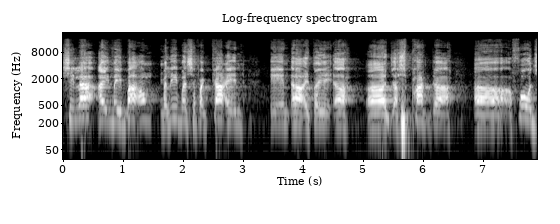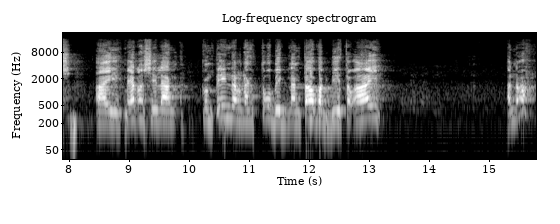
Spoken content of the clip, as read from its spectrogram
sila ay may baong maliban sa pagkain and uh, ito ay uh, uh, just packed uh, uh, foods ay meron silang container ng tubig ng tawag dito ay ano?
